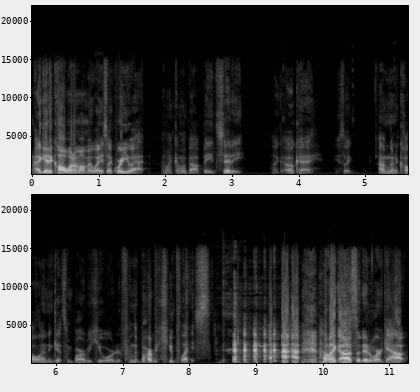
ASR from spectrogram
I get a call when I'm on my way. He's like, where you at? I'm like, I'm about Bait City. Like, okay. He's like, I'm gonna call in and get some barbecue ordered from the barbecue place. I'm like, oh, so it didn't work out.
